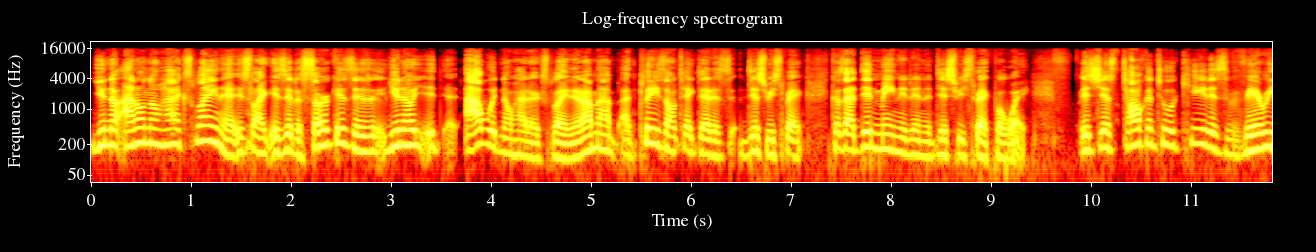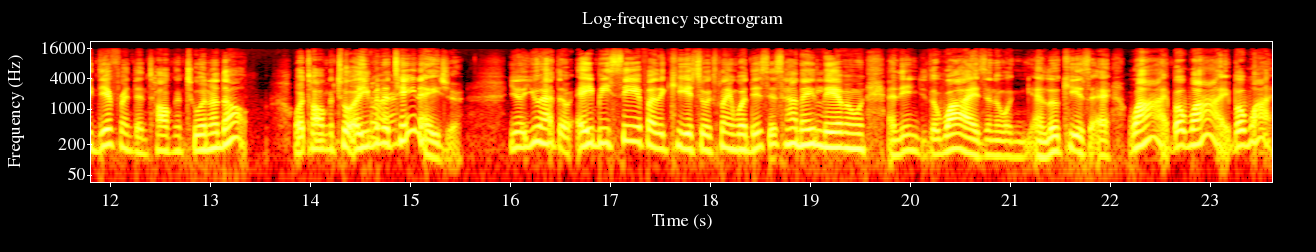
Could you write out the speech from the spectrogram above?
you know. I don't know how to explain that. It's like, is it a circus? Is it you know? It, I would know how to explain it. I'm not. I, please don't take that as disrespect because I didn't mean it in a disrespectful way. It's just talking to a kid is very different than talking to an adult or talking to even a teenager. You know, you have to ABC for the kids to explain, well, this is how they live, and and then the whys and the and little kids, say, why? But why? But why?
